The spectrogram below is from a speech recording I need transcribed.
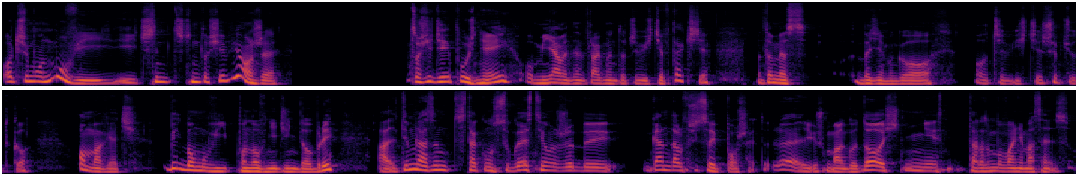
o czym on mówi i czym, z czym to się wiąże. Co się dzieje później? Omijamy ten fragment oczywiście w tekście, natomiast będziemy go oczywiście szybciutko omawiać. Bilbo mówi ponownie dzień dobry, ale tym razem z taką sugestią, żeby Gandalf sobie poszedł, że już ma go dość, nie, ta rozmowa nie ma sensu.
